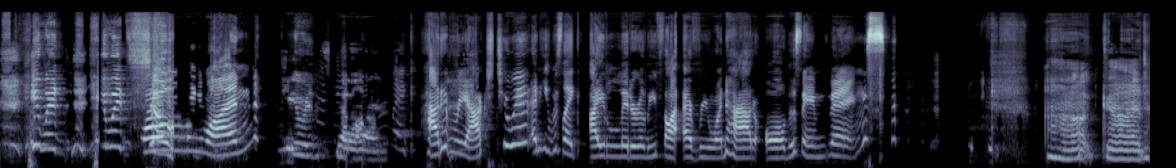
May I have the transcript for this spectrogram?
he would he would so Only one. He would so hard. Like had him react to it and he was like, I literally thought everyone had all the same things. Oh god.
